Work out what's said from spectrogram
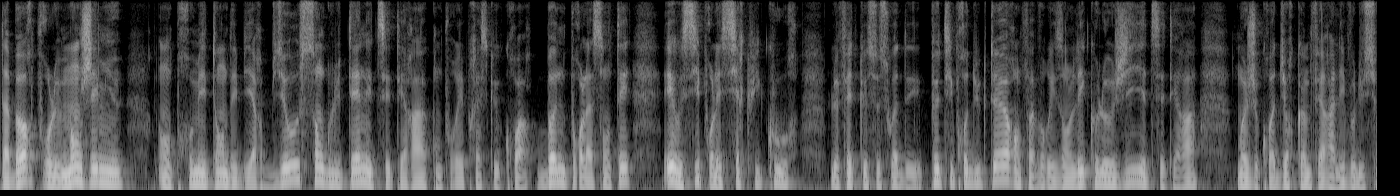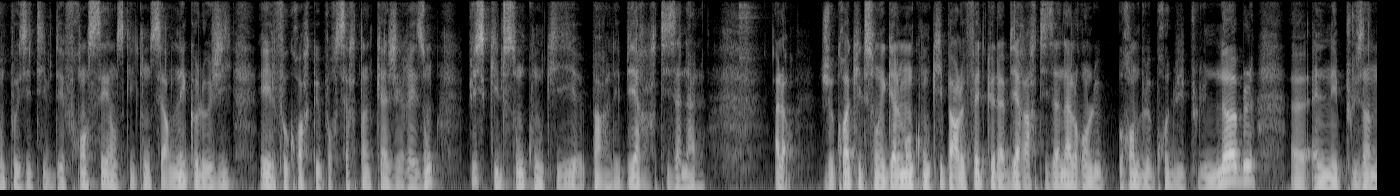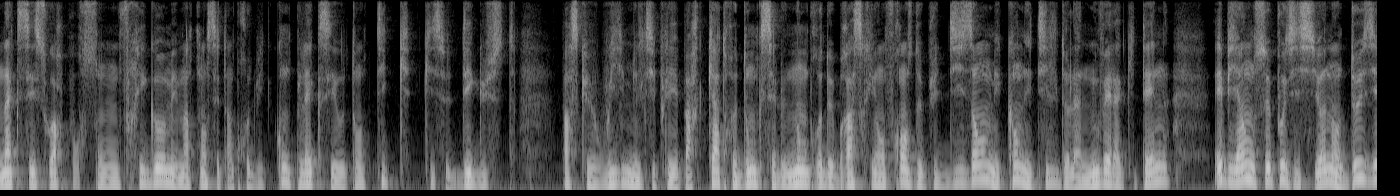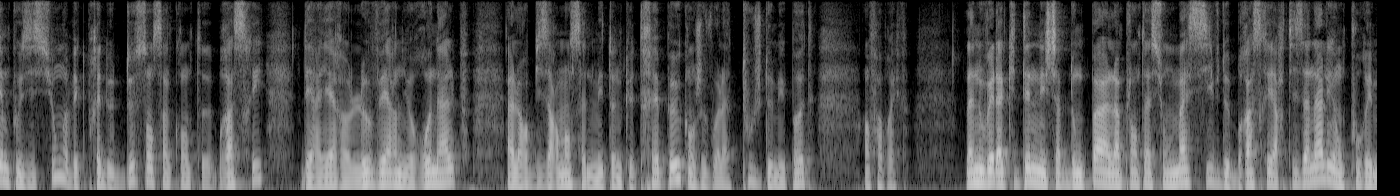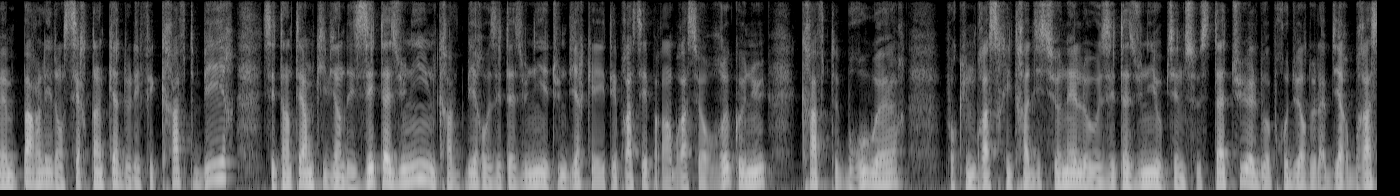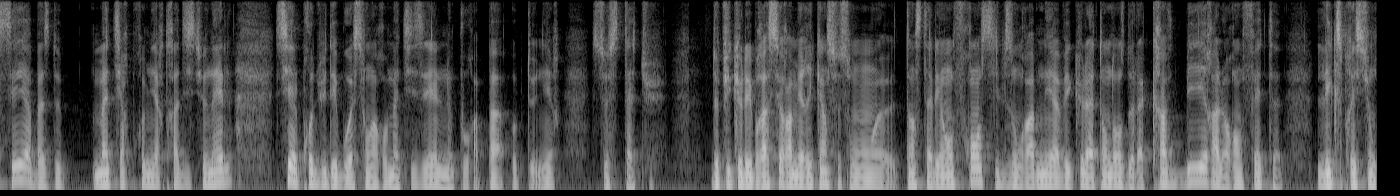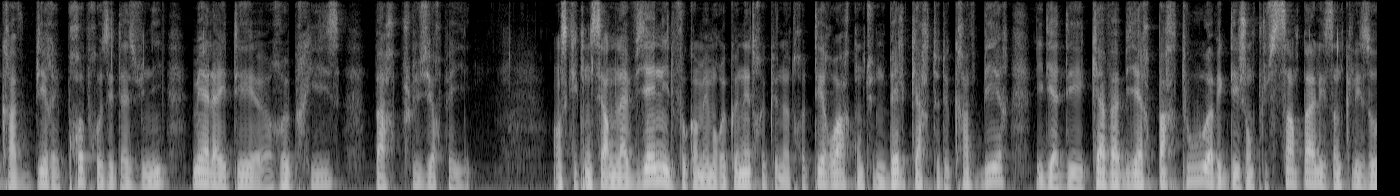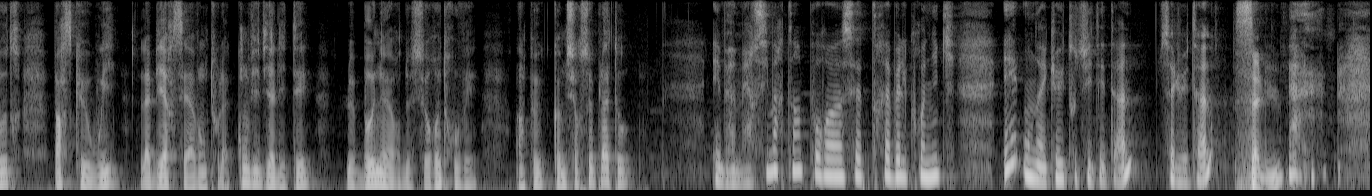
D'abord pour le manger mieux, en promettant des bières bio, sans gluten, etc., qu'on pourrait presque croire bonnes pour la santé, et aussi pour les circuits courts. Le fait que ce soit des petits producteurs, en favorisant l'écologie, etc. Moi je crois dur comme fer à l'évolution positive des Français en ce qui concerne l'écologie, et il faut croire que pour certains cas j'ai raison, puisqu'ils sont conquis par les bières artisanales. Alors, je crois qu'ils sont également conquis par le fait que la bière artisanale rend le, rende le produit plus noble. Euh, elle n'est plus un accessoire pour son frigo, mais maintenant c'est un produit complexe et authentique qui se déguste. Parce que oui, multiplié par 4 donc, c'est le nombre de brasseries en France depuis 10 ans, mais qu'en est-il de la Nouvelle-Aquitaine? Eh bien on se positionne en deuxième position avec près de 250 brasseries derrière l'Auvergne-Rhône-Alpes. Alors bizarrement ça ne m'étonne que très peu quand je vois la touche de mes potes. Enfin bref. La Nouvelle-Aquitaine n'échappe donc pas à l'implantation massive de brasseries artisanales et on pourrait même parler dans certains cas de l'effet craft beer. C'est un terme qui vient des États-Unis. Une craft beer aux États-Unis est une bière qui a été brassée par un brasseur reconnu, craft brewer. Pour qu'une brasserie traditionnelle aux États-Unis obtienne ce statut, elle doit produire de la bière brassée à base de matières premières traditionnelles. Si elle produit des boissons aromatisées, elle ne pourra pas obtenir ce statut. Depuis que les brasseurs américains se sont euh, installés en France, ils ont ramené avec eux la tendance de la craft beer. Alors en fait, l'expression craft beer est propre aux États-Unis, mais elle a été euh, reprise par plusieurs pays. En ce qui concerne la Vienne, il faut quand même reconnaître que notre terroir compte une belle carte de craft beer. Il y a des caves à bière partout, avec des gens plus sympas les uns que les autres, parce que oui, la bière c'est avant tout la convivialité, le bonheur de se retrouver, un peu comme sur ce plateau. Eh ben merci Martin pour euh, cette très belle chronique. Et on accueille tout de suite Ethan. Salut Ethan. Salut.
